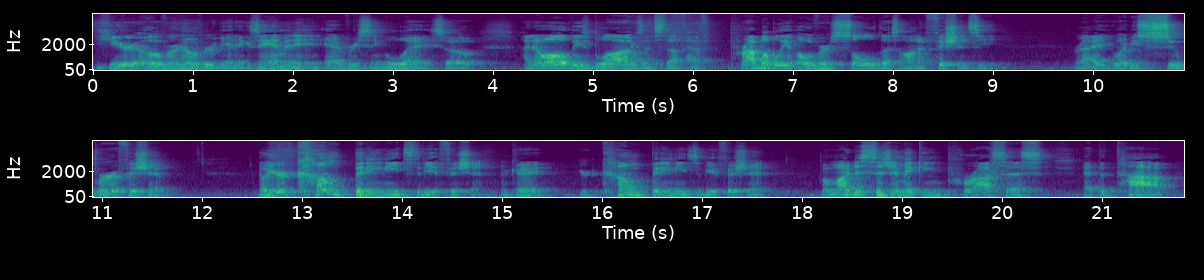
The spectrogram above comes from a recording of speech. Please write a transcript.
hear it over and over again, examine it in every single way. So I know all these blogs and stuff have probably oversold us on efficiency, right? You want to be super efficient. No, your company needs to be efficient, okay? Your company needs to be efficient. But my decision making process at the top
